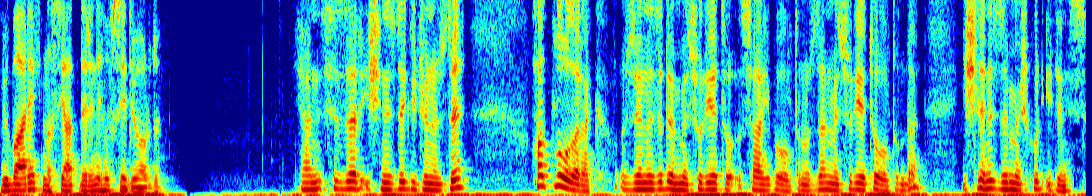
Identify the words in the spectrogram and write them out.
mübarek nasihatlerini hıfzediyordu. Yani sizler işinizde gücünüzde haklı olarak üzerinize de mesuliyet sahibi olduğunuzdan, mesuliyeti olduğundan işlerinizle meşgul idiniz.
